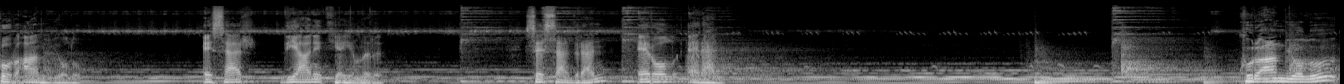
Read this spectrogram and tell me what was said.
Kur'an Yolu Eser Diyanet Yayınları Seslendiren Erol Eren Kur'an Yolu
